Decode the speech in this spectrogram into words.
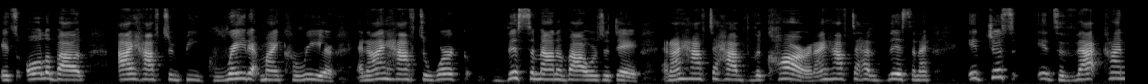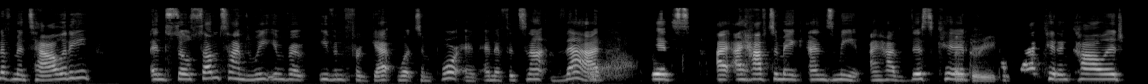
It's all about I have to be great at my career and I have to work this amount of hours a day and I have to have the car and I have to have this and I it just it's that kind of mentality and so sometimes we even even forget what's important and if it's not that it's I, I, have to make ends meet. I have this kid, that kid in college.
